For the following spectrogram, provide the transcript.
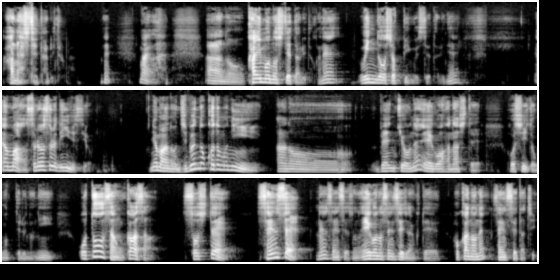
話してたりとか。ね。まああの買い物してたりとかね。ウィンドウショッピングしてたりね。いやまあそれはそれでいいですよ。でもあの自分の子供にあの勉強ね英語を話してほしいと思ってるのにお父さんお母さんそして先生ね先生その英語の先生じゃなくて他のね先生たち。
